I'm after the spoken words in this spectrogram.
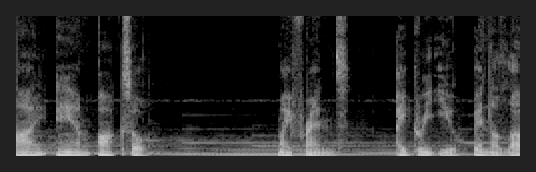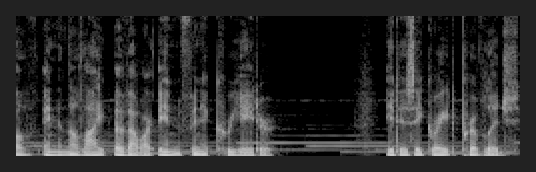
I am Oxal. My friends, I greet you in the love and in the light of our infinite Creator. It is a great privilege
